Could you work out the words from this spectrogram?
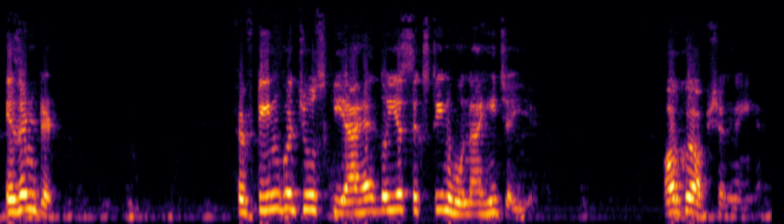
isn't it 15 को चूज़ किया है तो ये 16 होना ही चाहिए। और कोई ऑप्शन नहीं है।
